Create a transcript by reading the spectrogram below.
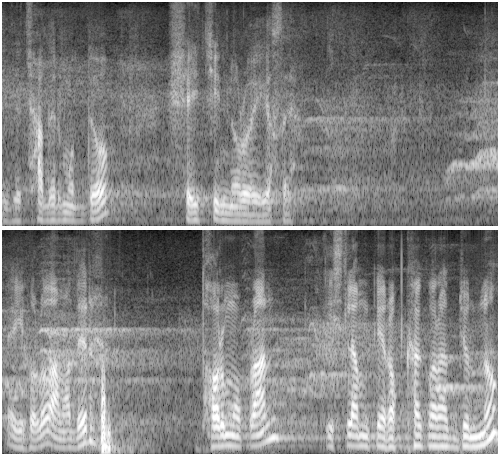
এই যে ছাদের মধ্যেও সেই চিহ্ন রয়ে গেছে। এই হলো আমাদের ধর্মপ্রাণ ইসলামকে রক্ষা করার জন্য।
